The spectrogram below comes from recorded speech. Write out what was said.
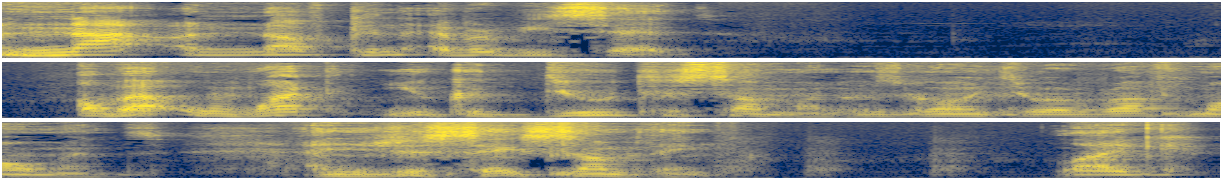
Not enough can ever be said about what you could do to someone who's going through a rough moment, and you just say something like,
